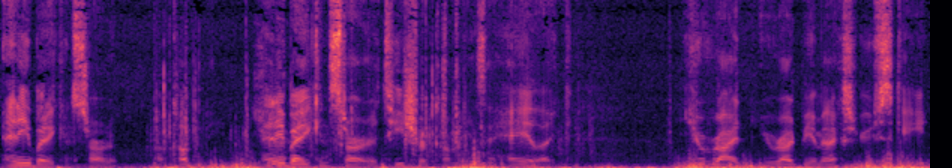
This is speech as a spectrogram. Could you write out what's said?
anybody can start a, a company. Sure. Anybody can start a T-shirt company and say, "Hey, like, you ride you ride BMX or you skate.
